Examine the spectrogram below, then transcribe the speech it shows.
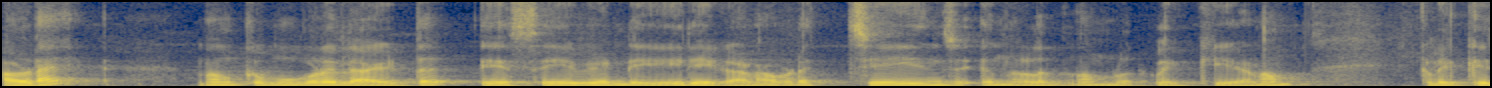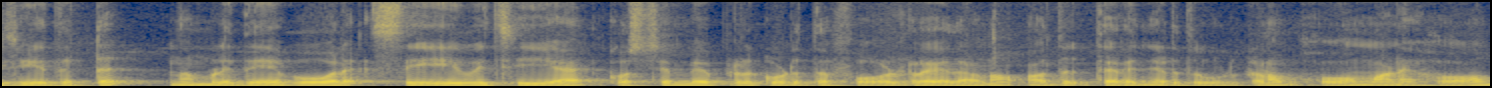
അവിടെ നമുക്ക് മുകളിലായിട്ട് സേവ് ചെയ്യേണ്ട ഏരിയ കാണാം അവിടെ ചേഞ്ച് എന്നുള്ളത് നമ്മൾ ക്ലിക്ക് ചെയ്യണം. ക്ലിക്ക് ചെയ്തിട്ട് നമ്മൾ ഇതേപോലെ സേവ് ചെയ്യാൻ ക്വസ്റ്റ്യൻ പേപ്പറിൽ കൊടുത്ത ഫോൾഡർ ഏതാണോ അത് തിരഞ്ഞെടുത്ത് കൊടുക്കണം. ഹോം ആണെങ്കിൽ ഹോം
